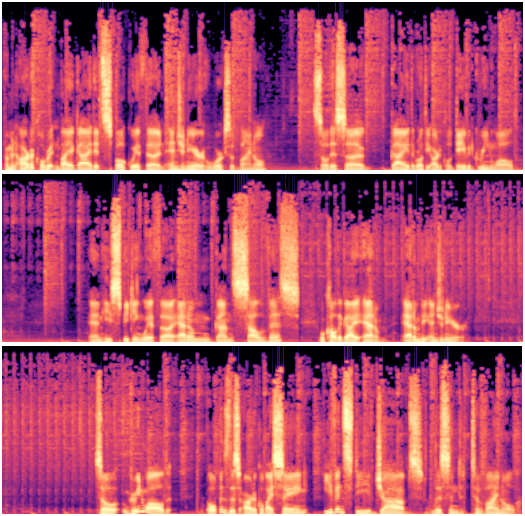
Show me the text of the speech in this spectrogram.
from an article written by a guy that spoke with an engineer who works with vinyl. So this uh, guy that wrote the article, David Greenwald, and he's speaking with uh, Adam Gonsalves. We'll call the guy Adam, Adam the engineer. So Greenwald opens this article by saying even Steve Jobs listened to vinyl.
